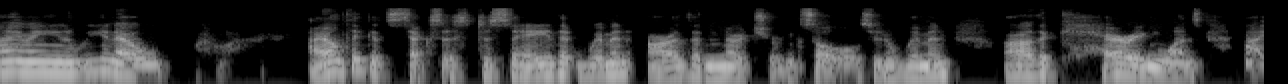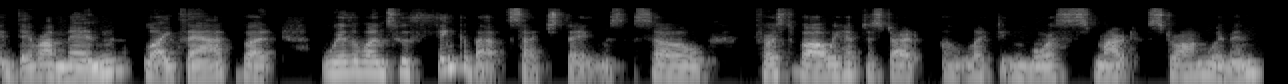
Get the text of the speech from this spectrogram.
I mean, you know, I don't think it's sexist to say that women are the nurturing souls. You know, women are the caring ones. There are men like that, but we're the ones who think about such things. So, first of all, we have to start electing more smart, strong women,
